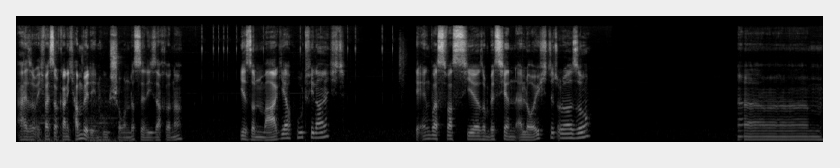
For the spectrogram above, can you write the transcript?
also ich weiß auch gar nicht, haben wir den Hut schon? Das ist ja die Sache, ne? Hier so ein Magierhut vielleicht? Irgendwas, was hier so ein bisschen erleuchtet oder so? Ähm.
